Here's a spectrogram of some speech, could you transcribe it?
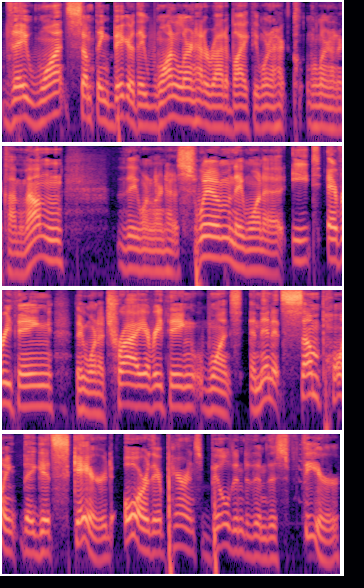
They want something bigger. They want to learn how to ride a bike. They want to learn how to climb a mountain. They want to learn how to swim. They want to eat everything. They want to try everything once. And then at some point, they get scared, or their parents build into them this fear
